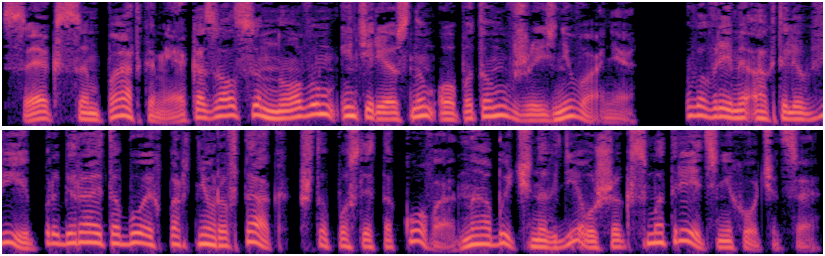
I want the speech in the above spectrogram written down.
Секс с эмпатками оказался новым интересным опытом в жизни Вани. Во время акта любви пробирает обоих партнеров так, что после такого на обычных девушек смотреть не хочется.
